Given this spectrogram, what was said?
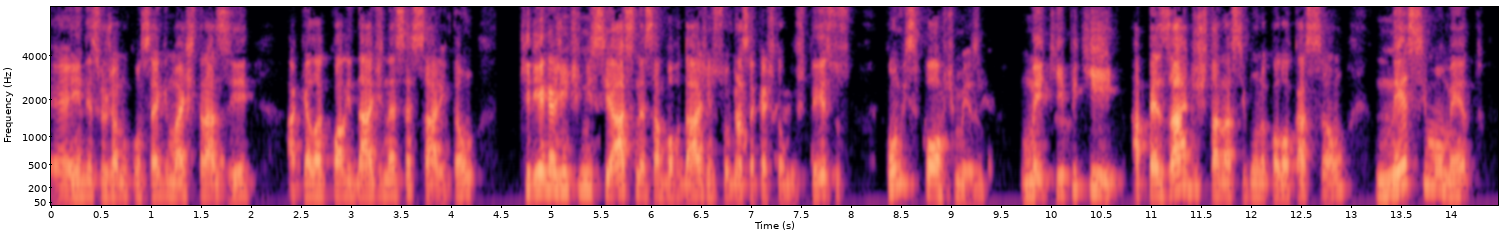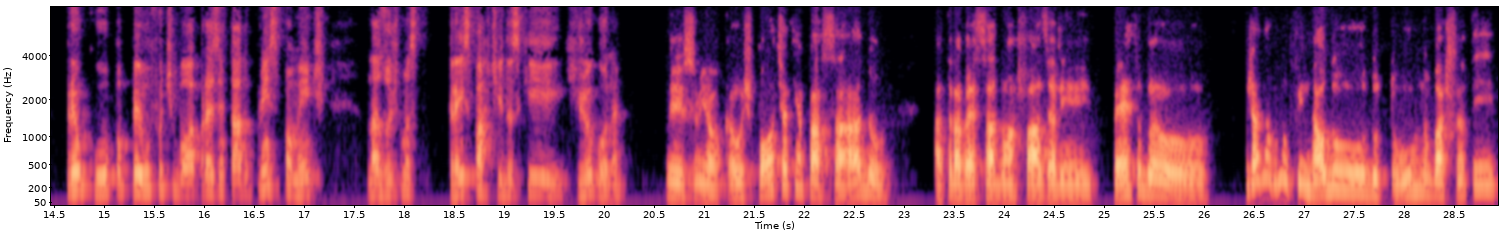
é, Enderson já não consegue mais trazer aquela qualidade necessária. Então, queria que a gente iniciasse nessa abordagem sobre essa questão dos textos com o esporte mesmo. Uma equipe que, apesar de estar na segunda colocação, nesse momento preocupa pelo futebol apresentado, principalmente nas últimas três partidas que, que jogou, né? Isso, Minhoca. O esporte já tinha passado, atravessado uma fase ali perto do. Já no final do, do turno, bastante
